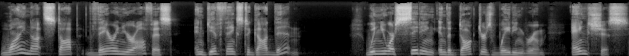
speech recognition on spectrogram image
why not stop there in your office and give thanks to God then. When you are sitting in the doctor's waiting room, anxious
